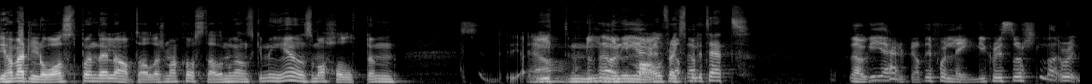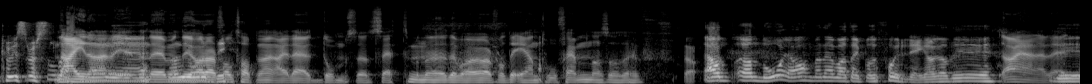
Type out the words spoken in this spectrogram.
De har vært låst på en del avtaler som har kosta dem ganske mye, og som har holdt dem gitt minimal fleksibilitet. Det er jo ikke hjelpelig at de forlenger Chris Russell. Chris Russell nei, nei, nei, men, det, men de har i hvert fall tapt Nei, det er jo dumt sett, men eh, det var i hvert fall til 1-2-5. Altså, ja. Ja, ja. nå ja, men jeg bare tenker på det forrige gang de, ja, ja, det... de,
